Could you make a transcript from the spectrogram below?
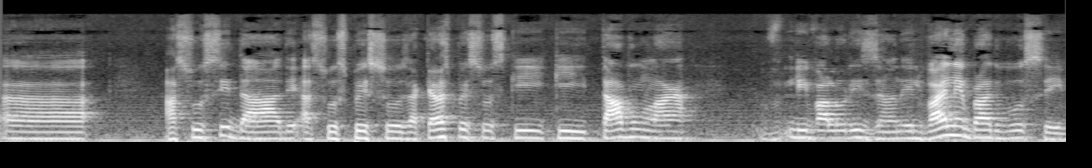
a, a sua cidade, as suas pessoas, aquelas pessoas que estavam lá lhe valorizando, ele vai lembrar de você.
